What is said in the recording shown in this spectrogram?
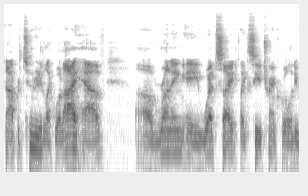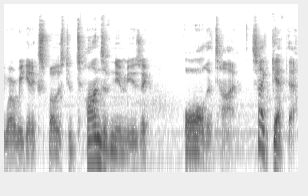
an opportunity like what i have uh, running a website like Sea Tranquility where we get exposed to tons of new music all the time. So I get that.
